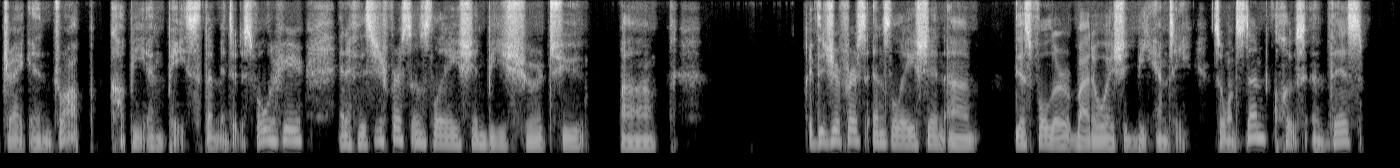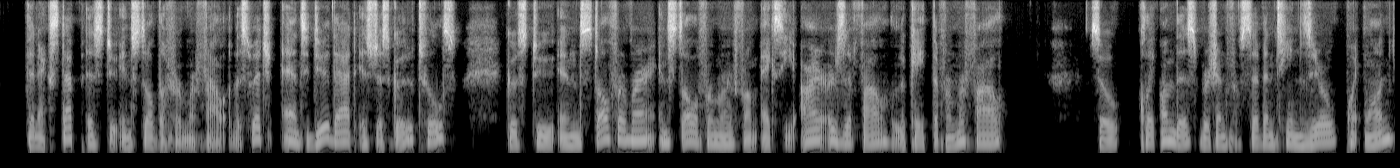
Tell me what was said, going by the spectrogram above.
drag and drop, copy and paste them into this folder here. And if this is your first installation, be sure to, uh, if this is your first installation, um, this folder, by the way, should be empty. So once done, close this. The next step is to install the firmware file of the switch. And to do that is just go to tools, goes to install firmware, install firmware from XCI or zip file, locate the firmware file. So click on this version from 17.0.1,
